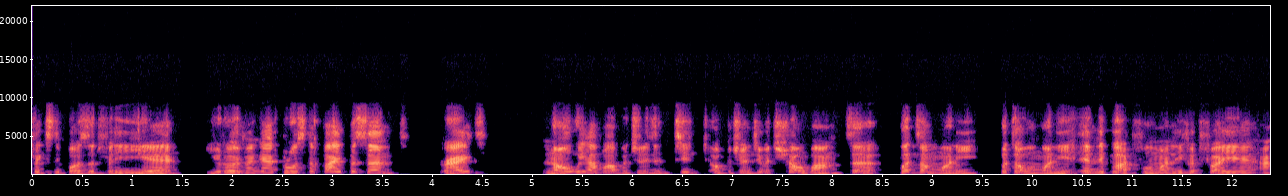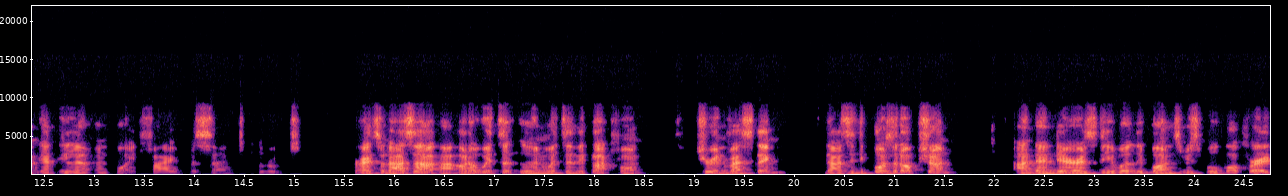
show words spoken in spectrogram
fixed deposit for the year, you don't even get close to 5%, right? Now we have opportunity opportunity with Shao Bank to put some money, put our money in the platform and leave it for a year and get 11.5% growth. Right? So that's a, a, other way to earn within the platform through investing. That's the deposit option. And then there is the well, the bonds we spoke of, right?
